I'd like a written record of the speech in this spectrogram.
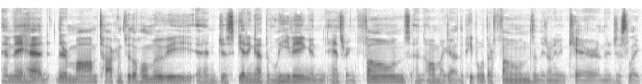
and they had their mom talking through the whole movie and just getting up and leaving and answering phones. And oh my god the people with their phones and they don't even care. And they're just like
